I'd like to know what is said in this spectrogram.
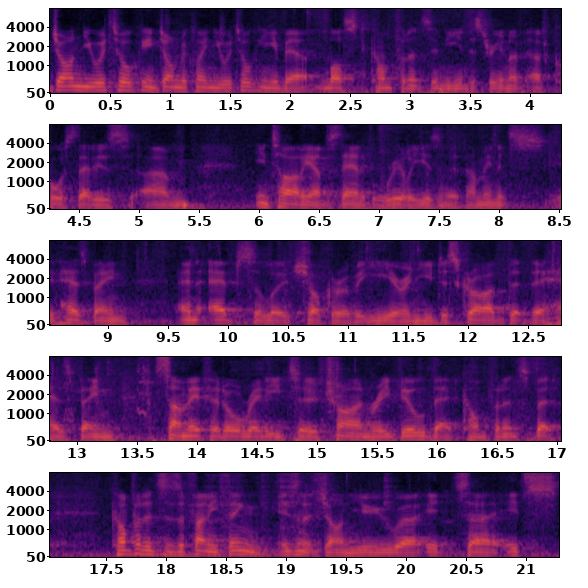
John, you were talking, John McLean, you were talking about lost confidence in the industry, and of, of course that is um, entirely understandable, really, isn't it? I mean, it's, it has been an absolute shocker of a year, and you described that there has been some effort already to try and rebuild that confidence, but confidence is a funny thing, isn't it, John? You, uh, it, uh, it's,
